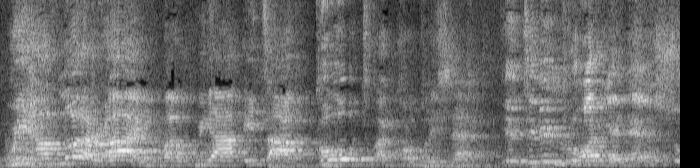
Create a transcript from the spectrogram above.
Ɛno na yɛn asafo yi ɛyɛ yɛ sɛde yɛpɛ sɛ yɛyɛ We have not arrived, but we are it's our goal to accomplish that. yɛntimi nnuru hɔ deɛ nanso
